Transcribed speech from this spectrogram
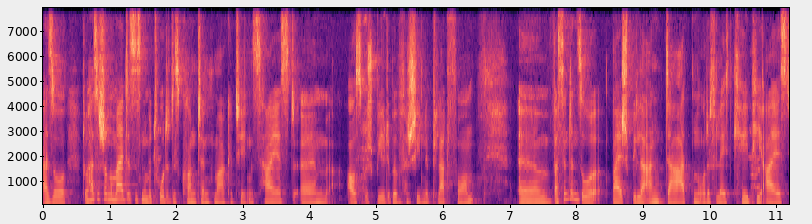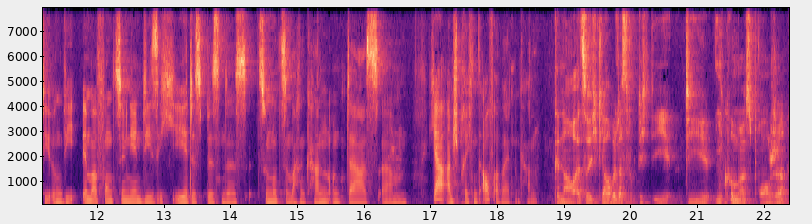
Also du hast ja schon gemeint, es ist eine Methode des Content Marketings, heißt ähm, ausgespielt über verschiedene Plattformen. Ähm, was sind denn so Beispiele an Daten oder vielleicht KPIs, die irgendwie immer funktionieren, die sich jedes Business zunutze machen kann und das ähm, ja, ansprechend aufarbeiten kann. Genau, also ich glaube, dass wirklich die, die E-Commerce-Branche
